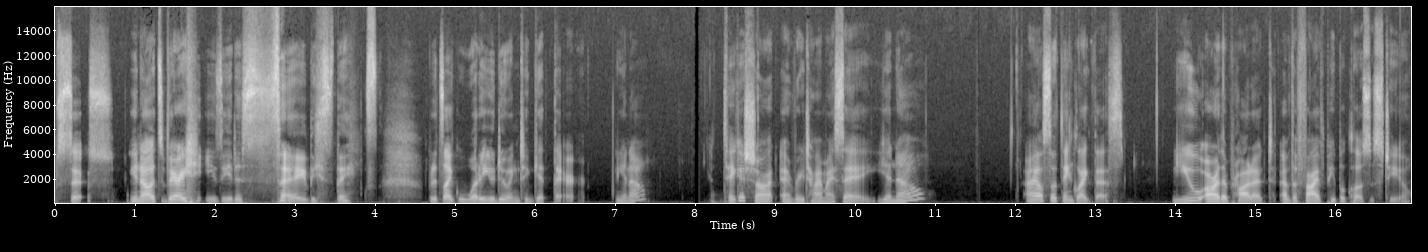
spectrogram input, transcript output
Sis. You know, it's very easy to say these things, but it's like, what are you doing to get there? You know? Take a shot every time I say, you know? I also think like this you are the product of the five people closest to you.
